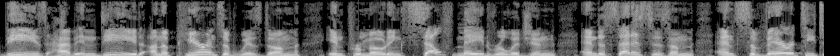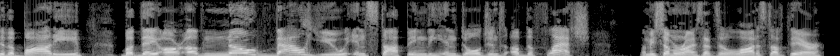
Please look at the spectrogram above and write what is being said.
These have indeed an appearance of wisdom in promoting self made religion and asceticism and severity to the body, but they are of no value in stopping the indulgence of the flesh. Let me summarize That's a lot of stuff there.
